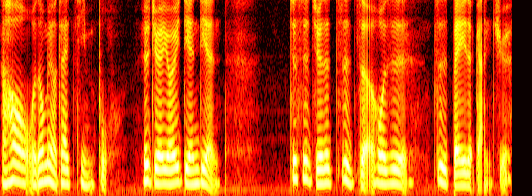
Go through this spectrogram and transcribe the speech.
然后我都没有在进步，就觉得有一点点，就是觉得自责或者是自卑的感觉。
